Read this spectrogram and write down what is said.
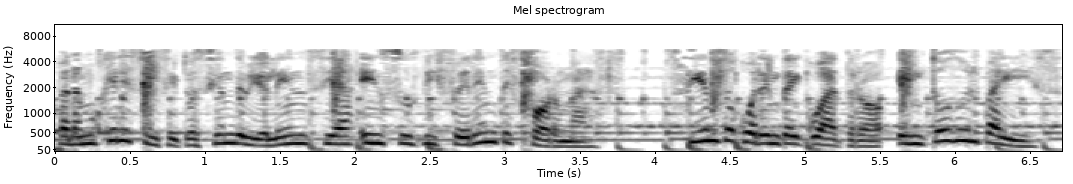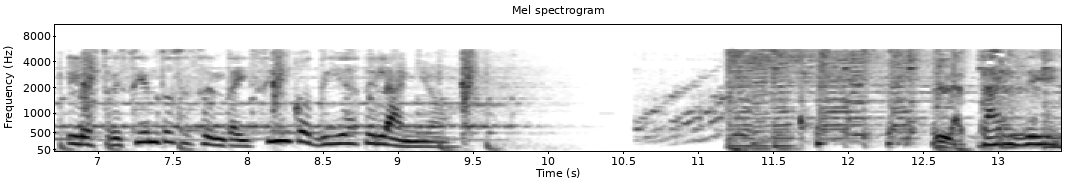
para mujeres en situación de violencia en sus diferentes formas. 144, en todo el país, los 365 días del año. La tarde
